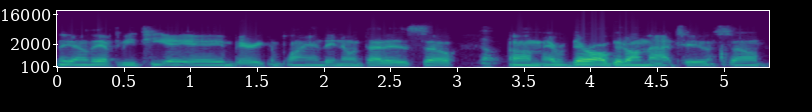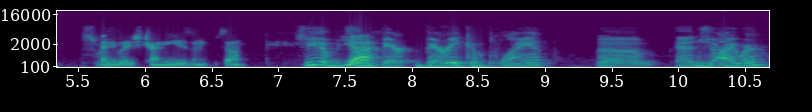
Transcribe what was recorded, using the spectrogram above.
you know, they have to be TAA and Berry compliant. They know what that is. So, Yep. um, they're all good on that too. So, if anybody's trying to use them, so So you have, you have Bar- Berry compliant um, Edge eyewear.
